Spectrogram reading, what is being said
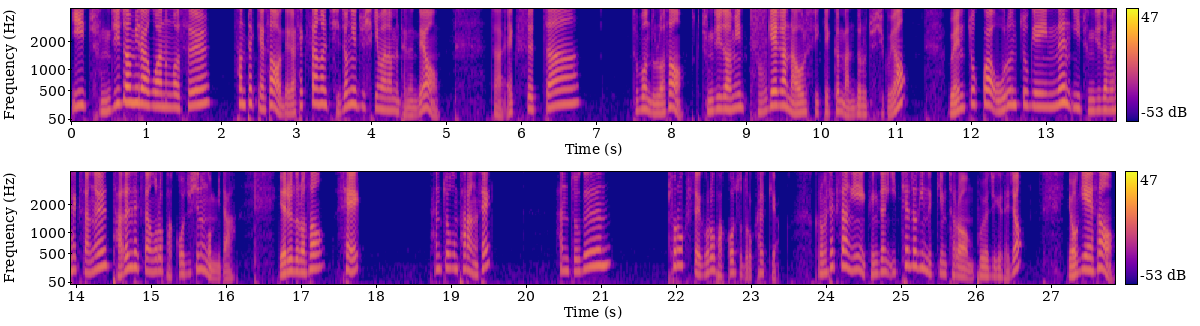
이 중지점이라고 하는 것을 선택해서 내가 색상을 지정해 주시기만 하면 되는데요. 자, X자 두 번 눌러서 중지점이 두 개가 나올 수 있게끔 만들어 주시고요. 왼쪽과 오른쪽에 있는 이 중지점의 색상을 다른 색상으로 바꿔주시는 겁니다. 예를 들어서 색, 한쪽은 파랑색, 한쪽은 초록색으로 바꿔주도록 할게요. 그러면 색상이 굉장히 입체적인 느낌처럼 보여지게 되죠? 여기에서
